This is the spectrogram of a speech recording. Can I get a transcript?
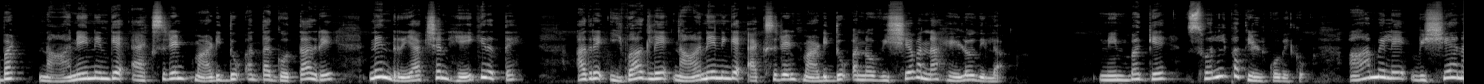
ಬಟ್ ನಾನೇ ನಿನಗೆ ಆಕ್ಸಿಡೆಂಟ್ ಮಾಡಿದ್ದು ಅಂತ ಗೊತ್ತಾದರೆ ನಿನ್ನ ರಿಯಾಕ್ಷನ್ ಹೇಗಿರುತ್ತೆ? ಆದರೆ ಇವಾಗಲೇ ನಾನೇ ನಿನಗೆ ಆಕ್ಸಿಡೆಂಟ್ ಮಾಡಿದ್ದು ಅನ್ನೋ ವಿಷಯವನ್ನು ಹೇಳೋದಿಲ್ಲ. ನಿನ್ನ ಬಗ್ಗೆ ಸ್ವಲ್ಪ ತಿಳ್ಕೋಬೇಕು. ಆಮೇಲೆ ವಿಷಯನ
